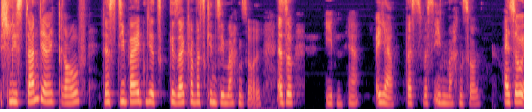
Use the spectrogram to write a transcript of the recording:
schließt dann direkt drauf, dass die beiden jetzt gesagt haben, was Kinsey machen soll. Also, Eden, ja. ja, was, was ihn machen soll. Also,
